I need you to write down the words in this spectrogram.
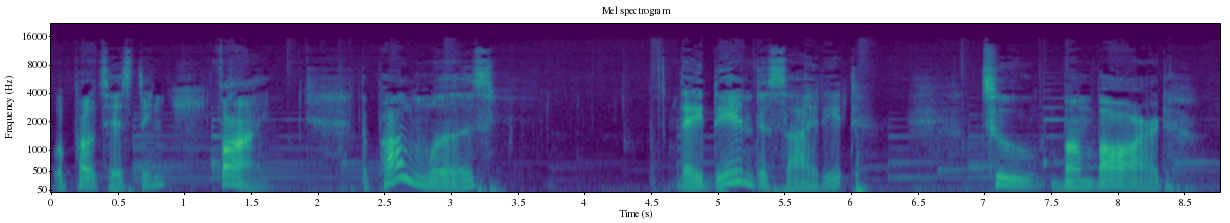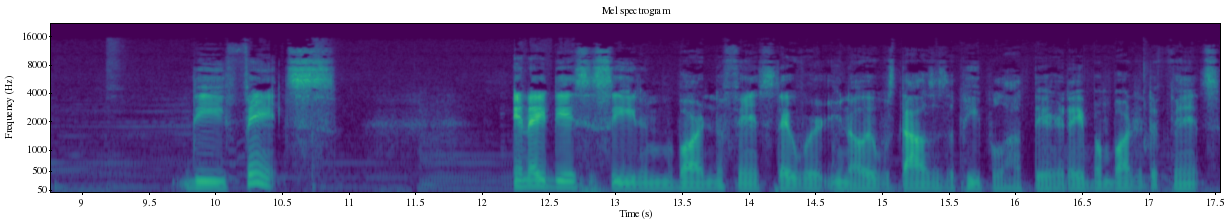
were protesting. Fine. The problem was they then decided to bombard the fence. And they did succeed in bombarding the fence. They were, you know, it was thousands of people out there. They bombarded the fence.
